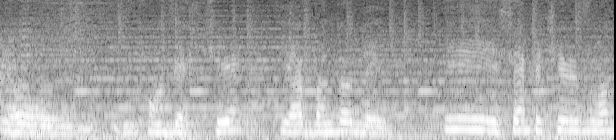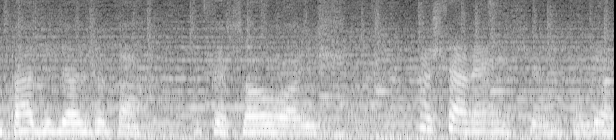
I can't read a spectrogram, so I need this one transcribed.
Eu me converti e abandonei. E sempre tive vontade de ajudar pessoas mais carentes, entendeu?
